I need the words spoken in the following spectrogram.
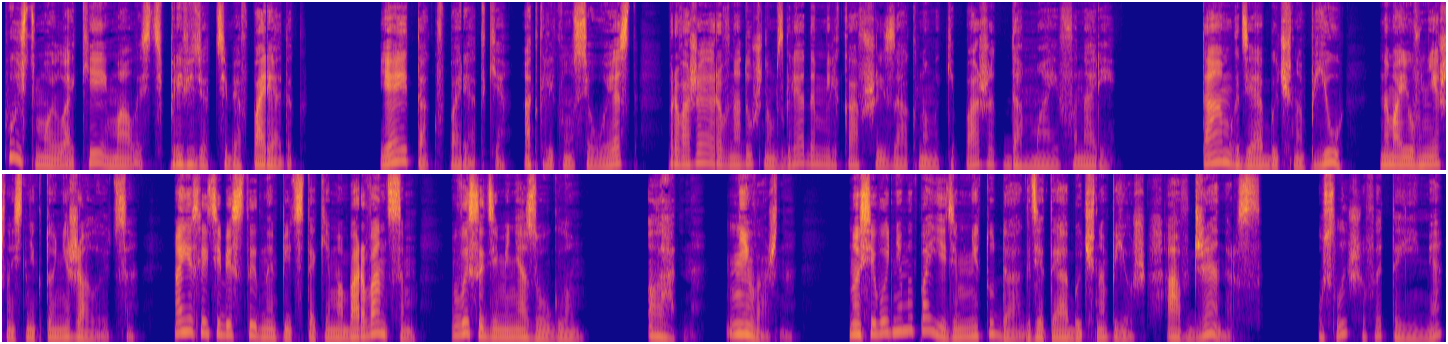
«Пусть мой лакей, малость, приведет тебя в порядок». «Я и так в порядке», — откликнулся Уэст, провожая равнодушным взглядом мелькавшие за окном экипажа дома и фонари. «Там, где обычно пью, на мою внешность никто не жалуется. А если тебе стыдно пить с таким оборванцем, высади меня за углом». «Ладно, неважно. Но сегодня мы поедем не туда, где ты обычно пьешь, а в Дженнерс». Услышав это имя,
